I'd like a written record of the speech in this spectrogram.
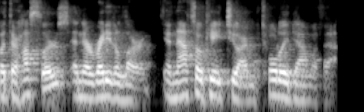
but they're hustlers and they're ready to learn. And that's okay too. I'm totally down with that.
